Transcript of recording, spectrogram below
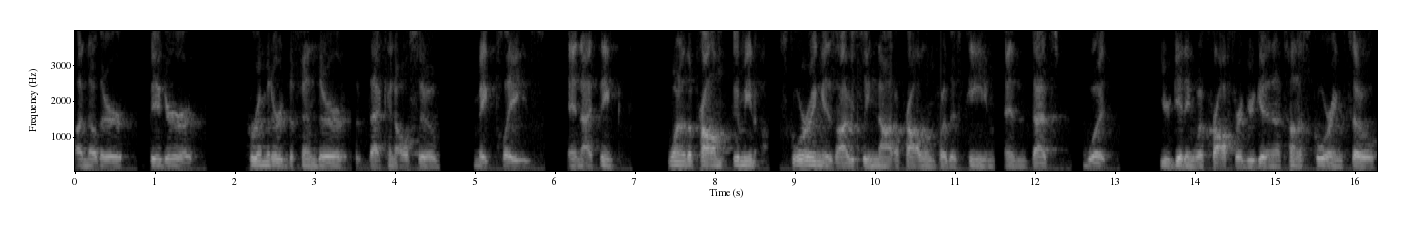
another bigger perimeter defender that can also make plays. And I think one of the problem I mean, scoring is obviously not a problem for this team. And that's what you're getting with Crawford. You're getting a ton of scoring. So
